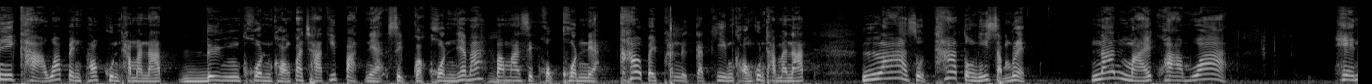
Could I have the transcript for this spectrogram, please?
มีข่าวว่าเป็นเพราะคุณธรรมนัฐดึงคนของประชาธิปัตย์เนี่ยสิกว่าคนใช่ไหมประมาณ 16 คนเนี่ยเข้าไปผนึกกับทีมของคุณธรรมนัฐ ล่าสุดถ้าตรงนี้สำเร็จ นั่นหมายความว่าเห็น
